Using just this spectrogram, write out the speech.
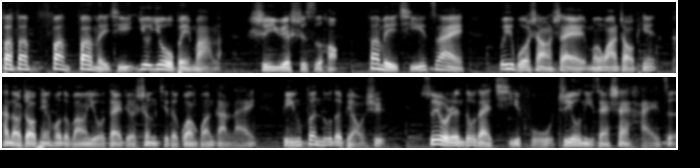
范范范范玮琪又又被骂了。十一月十四号，范玮琪在。微博上晒萌娃照片，看到照片后的网友带着圣洁的光环赶来，并愤怒地表示：“所有人都在祈福，只有你在晒孩子。”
